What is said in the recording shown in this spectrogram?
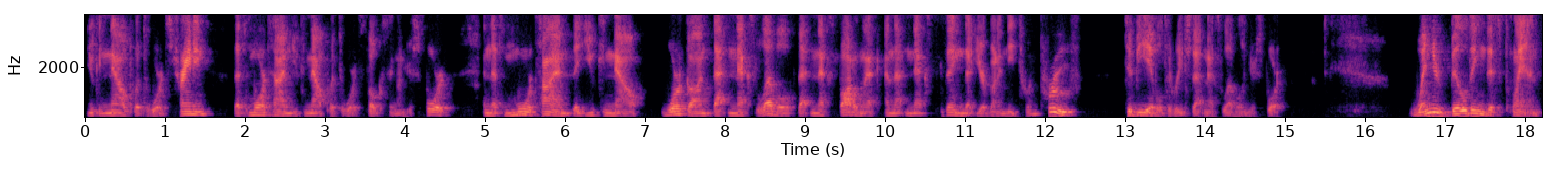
you can now put towards training. That's more time you can now put towards focusing on your sport. And that's more time that you can now work on that next level, that next bottleneck, and that next thing that you're going to need to improve to be able to reach that next level in your sport. When you're building this plan,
